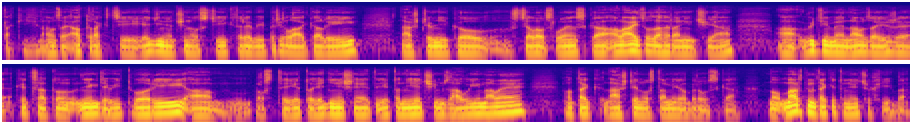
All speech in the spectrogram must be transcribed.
takých naozaj atrakcií, jedinečností, ktoré by prilákali návštevníkov z celého Slovenska, ale aj zo zahraničia. A vidíme naozaj, že keď sa to niekde vytvorí a proste je to jedinečné, je to niečím zaujímavé, no tak návštevnosť tam je obrovská. No Martinu takéto niečo chýba.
